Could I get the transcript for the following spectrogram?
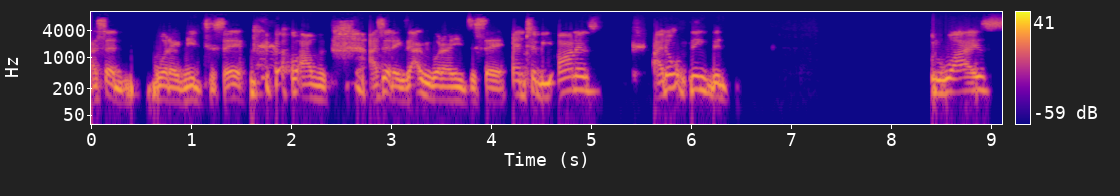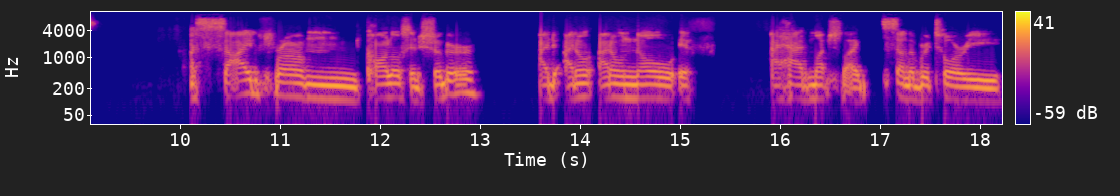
I said what I needed to say. I was I said exactly what I need to say. And to be honest, I don't think that wise aside from Carlos and Sugar, I, I don't I don't know if I had much like celebratory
